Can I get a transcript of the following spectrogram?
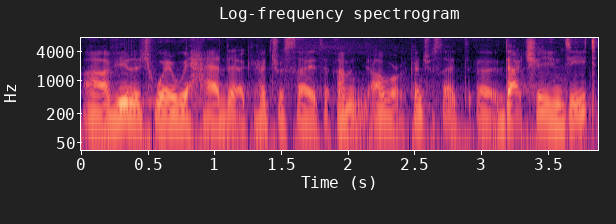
uh, village where we had a countryside, um, our countryside uh, dacha indeed.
